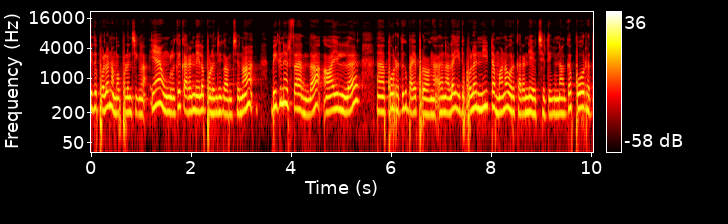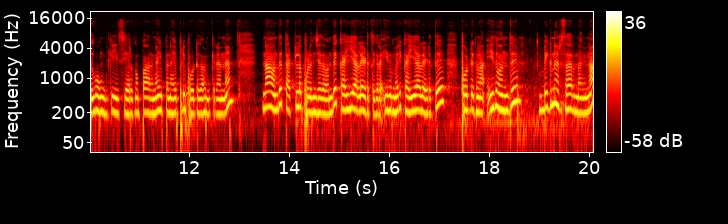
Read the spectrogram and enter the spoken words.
இது போல் நம்ம புழிஞ்சிக்கலாம். ஏன் உங்களுக்கு கரண்டியில் புழிஞ்சு காமிச்சுன்னா பிகினர்ஸாக இருந்தால் ஆயிலில் போடுறதுக்கு பயப்படுவாங்க. அதனால் இது போல் நீட்டமான ஒரு கரண்டியை வச்சுட்டிங்கனாக்கா போடுறதுக்கு உங்களுக்கு ஈஸியாக இருக்கும். பாருங்கள் இப்போ நான் எப்படி போட்டு காமிக்கிறேன்னு. நான் வந்து தட்டில் புழிஞ்சதை வந்து கையால் எடுத்துக்கிறேன். இதுமாரி கையால் எடுத்து போட்டுக்கலாம். இது வந்து பிகினர்ஸாக இருந்தாங்கன்னா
